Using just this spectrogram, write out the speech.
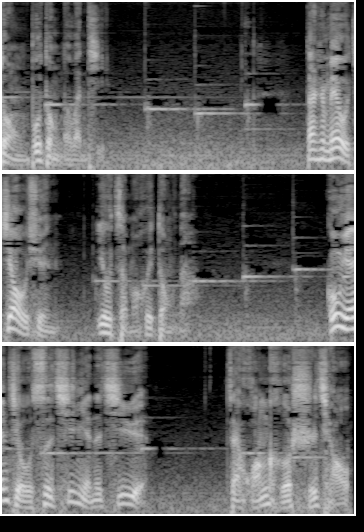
懂不懂的问题。但是没有教训，又怎么会懂呢？公元九四七年的七月。在黄河石桥，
